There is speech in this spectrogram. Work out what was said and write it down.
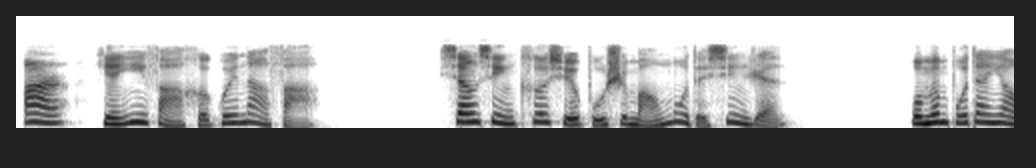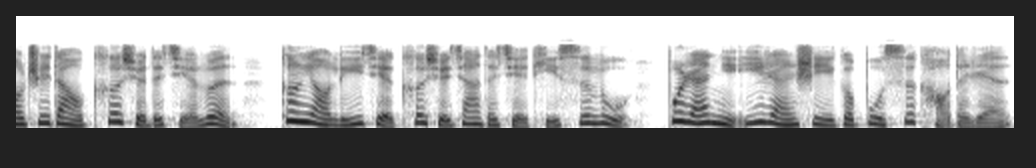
二、演绎法和归纳法，相信科学不是盲目的信任。我们不但要知道科学的结论，更要理解科学家的解题思路，不然你依然是一个不思考的人。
